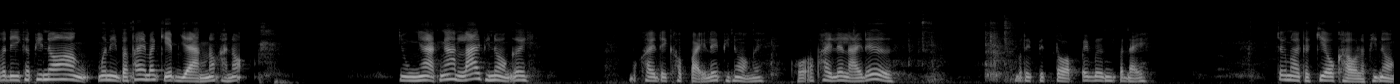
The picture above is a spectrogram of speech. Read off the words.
วัสดีค่ะพี่น้องเมื่อนี้ประไพ่มาเก็บยางเนาะค่ะเนาะยุ่งยากงานหลายพี่น้องเอ้ยบ่ใครได้เข้าไปเลยพี่น้องเอ้ยขออภัยหลาย ๆ เด้อบ่ได้ไปตอบไปเบิ่งปานใดจังหน่อยก็เกี่ยวเข่าล่ะพี่น้อง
